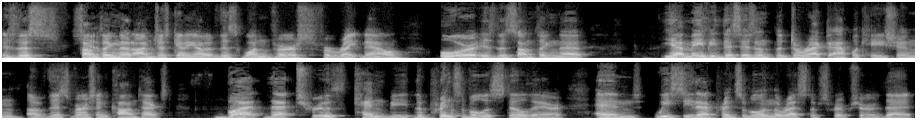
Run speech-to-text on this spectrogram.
Is this something that I'm just getting out of this one verse for right now? Or is this something that, yeah, maybe this isn't the direct application of this verse in context, but that truth can be, the principle is still there. And we see that principle in the rest of Scripture that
